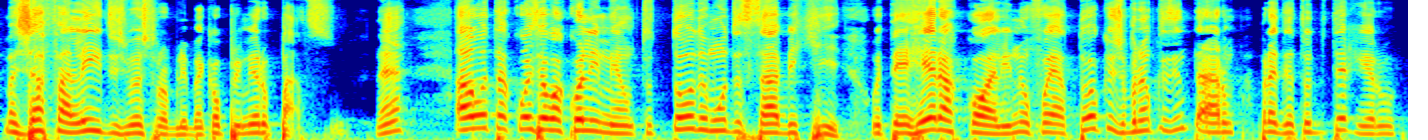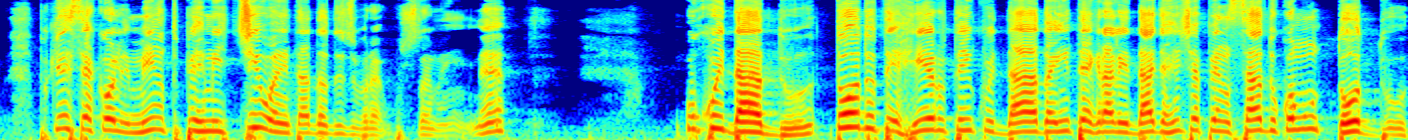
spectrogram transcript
mas já falei dos meus problemas, que é o primeiro passo, né? A outra coisa é o acolhimento. Todo mundo sabe que o terreiro acolhe, não foi à toa que os brancos entraram para dentro do terreiro, porque esse acolhimento permitiu a entrada dos brancos também, né? O cuidado, todo terreiro tem cuidado, a integralidade, a gente é pensado como um todo,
